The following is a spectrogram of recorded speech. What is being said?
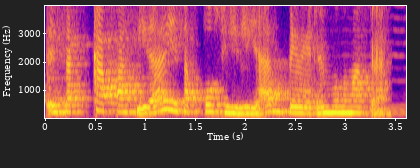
esa capacidad y esa posibilidad de ver el mundo más grande.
